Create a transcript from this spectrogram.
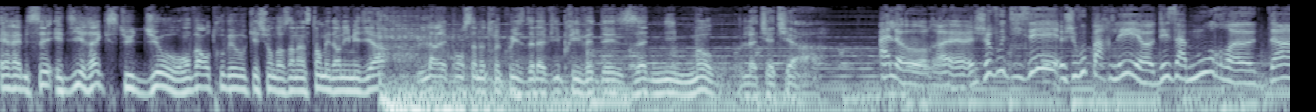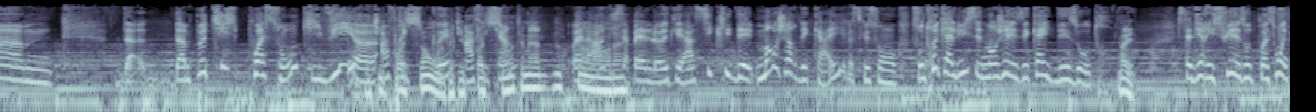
RMC et Direct Studio. On va retrouver vos questions dans un instant, mais dans l'immédiat, la réponse à notre quiz de la vie privée des animaux. La tia Alors, euh, je vous disais, je vous parlais euh, des amours euh, d'un d'un- petit poisson qui vit euh, africain- poisson, africain. Voilà, qui s'appelle, euh, qui est un cyclidé mangeur d'écailles, parce que son, son truc à lui, c'est de manger les écailles des autres. Oui, C'est-à-dire, il suit les autres poissons et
